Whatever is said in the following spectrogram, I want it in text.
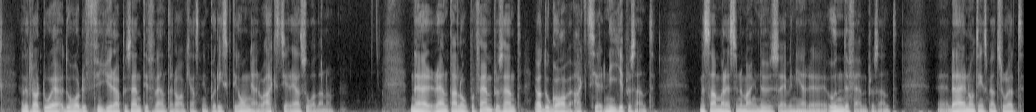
Ja, det är klart, då, är, då har du 4 procent i förväntad avkastning på risktillgångar och aktier är sådana. När räntan låg på 5 procent, ja då gav aktier 9 procent med samma resonemang nu så är vi nere under 5 procent. Eh, det här är någonting som jag tror att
